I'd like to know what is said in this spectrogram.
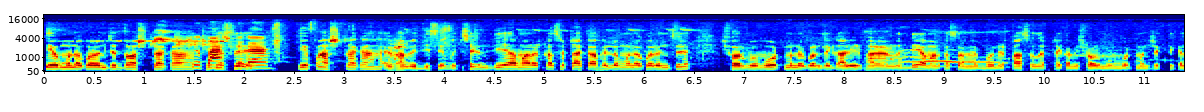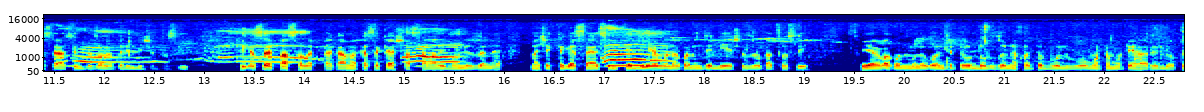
কেউ মনে করেন যে দশ টাকা ঠিক আছে? কেউ পাঁচ টাকা এভাবে দিছে বুঝছেন? দিয়ে আমার কাছে টাকা হলো মনে করেন যে সর্বমোট মনে করেন যে গাড়ির ভাড়াটা দিয়ে আমার কাছে আমার বোনের পাঁচ হাজার টাকা আমি সর্বমোট মানুষের থেকে চিন্তা চলা করে লিখে দিচ্ছি ঠিক আছে? পাঁচ হাজার টাকা। আমার কাছে ক্যাশ আছে আমার এই বোনের জন্য। মানুষের থেকে চায় চিনতে নিয়ে মনে করেন যে নিয়ে এসে জোগাড় হচ্ছি তুই এখন মনে করেন একটু লোকজনে হয়তো বলব মোটামুটি হারে লোকে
